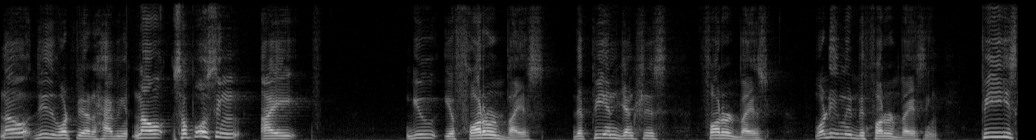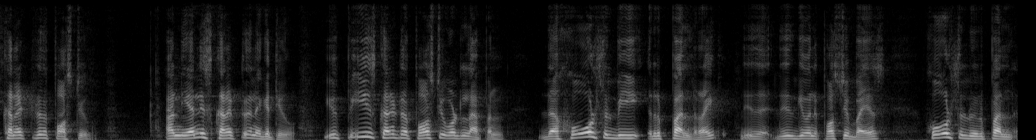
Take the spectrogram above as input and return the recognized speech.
Now, this is what we are having. Now, supposing I give a forward bias, the p n junction is forward bias. what do you mean by forward biasing? P is connected to the positive and N is connected to the negative. If P is connected to the positive, what will happen? The holes will be repelled, right? This is, this is given a positive bias, holes will be repelled.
